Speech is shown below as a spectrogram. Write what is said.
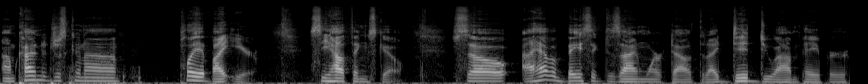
I'm kind of just going to play it by ear, see how things go. So, I have a basic design worked out that I did do on paper,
